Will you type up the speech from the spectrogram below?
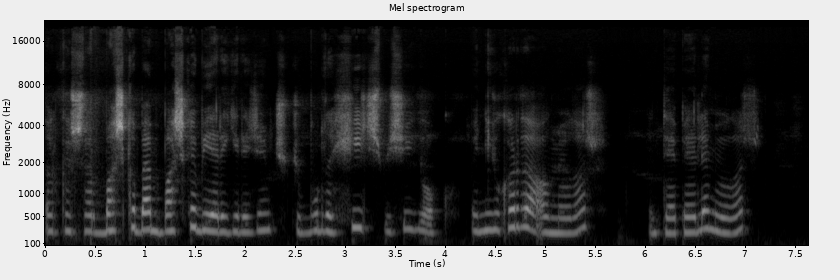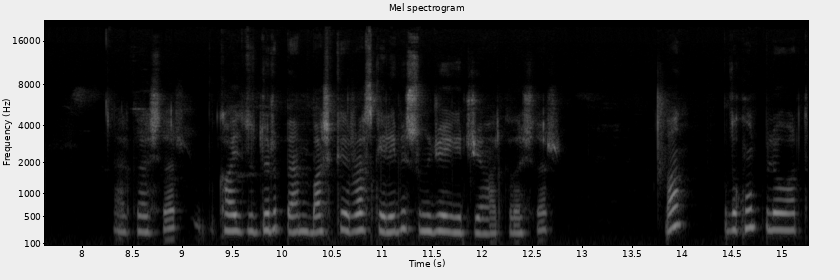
Arkadaşlar başka ben başka bir yere gireceğim çünkü burada hiçbir şey yok. Beni yukarıda almıyorlar. TP'lemiyorlar. Arkadaşlar kaydı durup ben başka rastgele bir sunucuya gireceğim arkadaşlar. Lan burada kont bile vardı.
